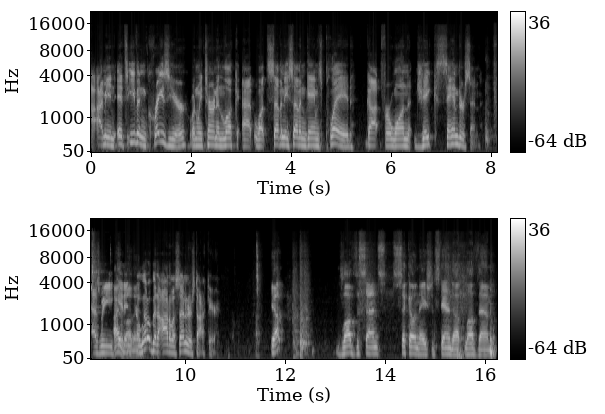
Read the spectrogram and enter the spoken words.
I mean, it's even crazier when we turn and look at what 77 games played got for one Jake Sanderson as we get into a little bit of Ottawa Senators stock here. Yep. Love the sense. Sicko Nation, stand up. Love them.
